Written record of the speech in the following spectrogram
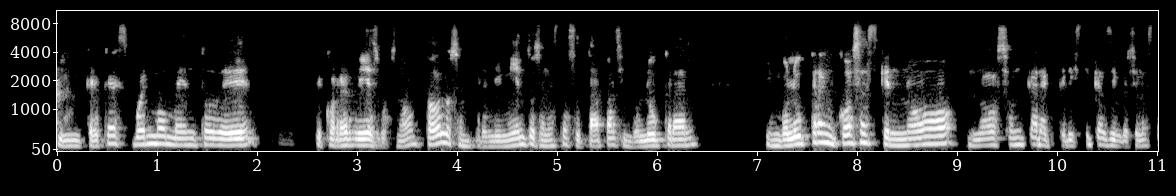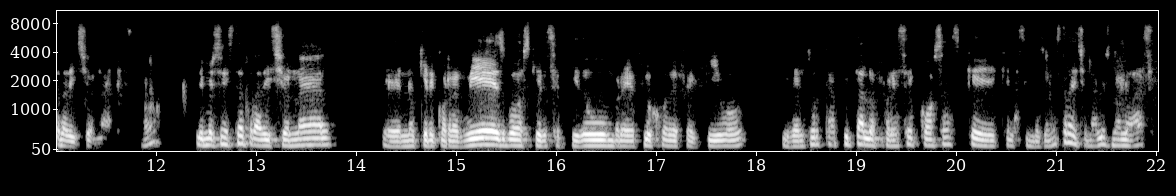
Y creo que es buen momento de, de correr riesgos, ¿no? Todos los emprendimientos en estas etapas involucran, involucran cosas que no, no son características de inversiones tradicionales, ¿no? El inversionista tradicional eh, no quiere correr riesgos, quiere certidumbre, flujo de efectivo, y Venture Capital ofrece cosas que, que las inversiones tradicionales no lo hacen.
